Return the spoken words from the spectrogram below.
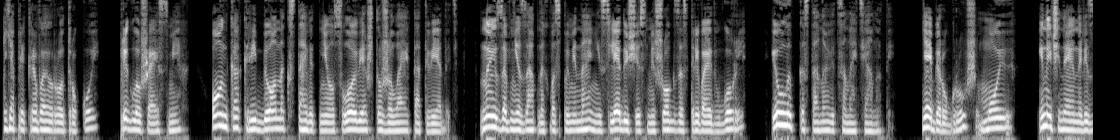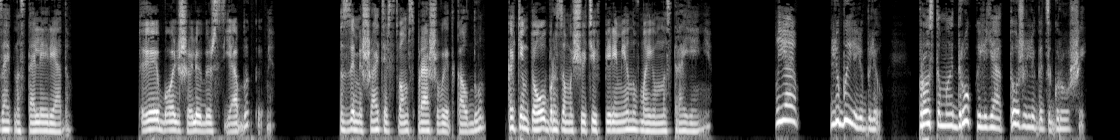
Я прикрываю рот рукой, приглушая смех. Он, как ребенок, ставит мне условия, что желает отведать. Но из-за внезапных воспоминаний следующий смешок застревает в горле, и улыбка становится натянутой. Я беру груши, мою их и начинаю нарезать на столе рядом. «Ты больше любишь с яблоками?» С замешательством спрашивает колдун, каким-то образом ощутив перемену в моем настроении. «Я любые люблю. Просто мой друг Илья тоже любит с грушей.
